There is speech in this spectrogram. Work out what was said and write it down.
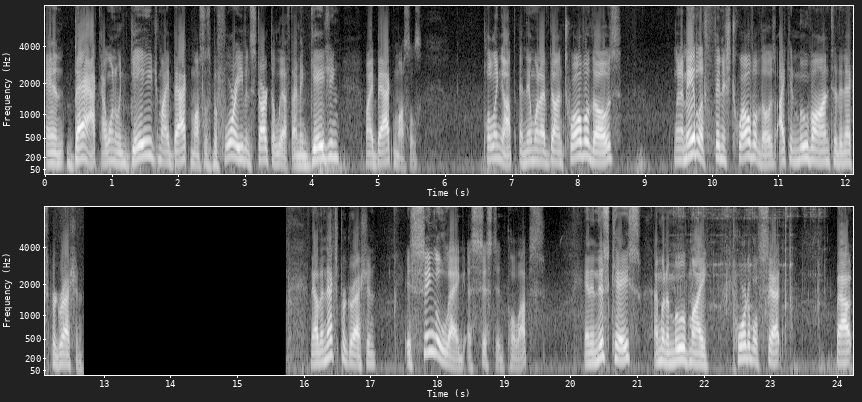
and back. I want to engage my back muscles before I even start to lift. I'm engaging my back muscles, pulling up, and then when I've done 12 of those, when I'm able to finish 12 of those, I can move on to the next progression. Now the next progression is single leg assisted pull-ups. And in this case, I'm going to move my portable set about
